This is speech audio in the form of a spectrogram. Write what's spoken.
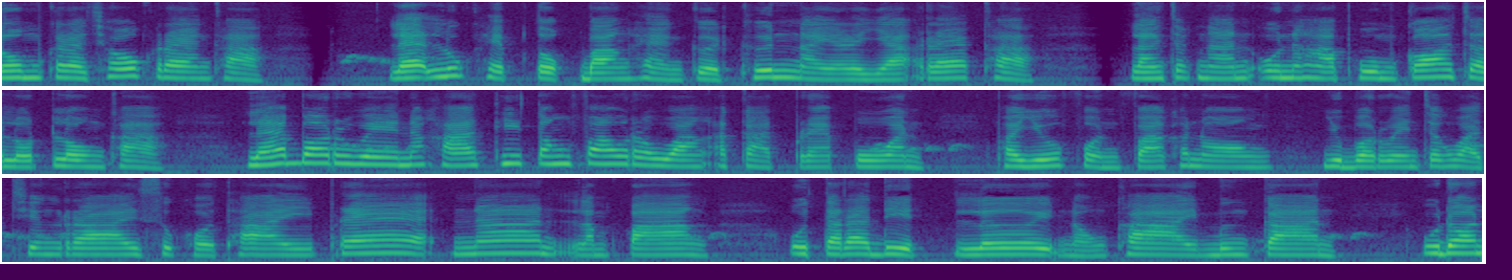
ลมกระโชกแรงค่ะ และลูกเห็บตกบางแห่งเกิดขึ้นในระยะแรกค่ะ หลังจากนั้นอุณหภูมิก็จะลดลงค่ะ และบริเวณนะคะที่ต้องเฝ้าระวังอากาศแปรปรวน พายุฝนฟ้าขนอง อยู่บริเวณจังหวัดเชียงราย สุขโขทัย แพร่ น่าน ลำปาง อุตรดิตถ์ เลย หนองคาย บึงกาฬ อุดร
